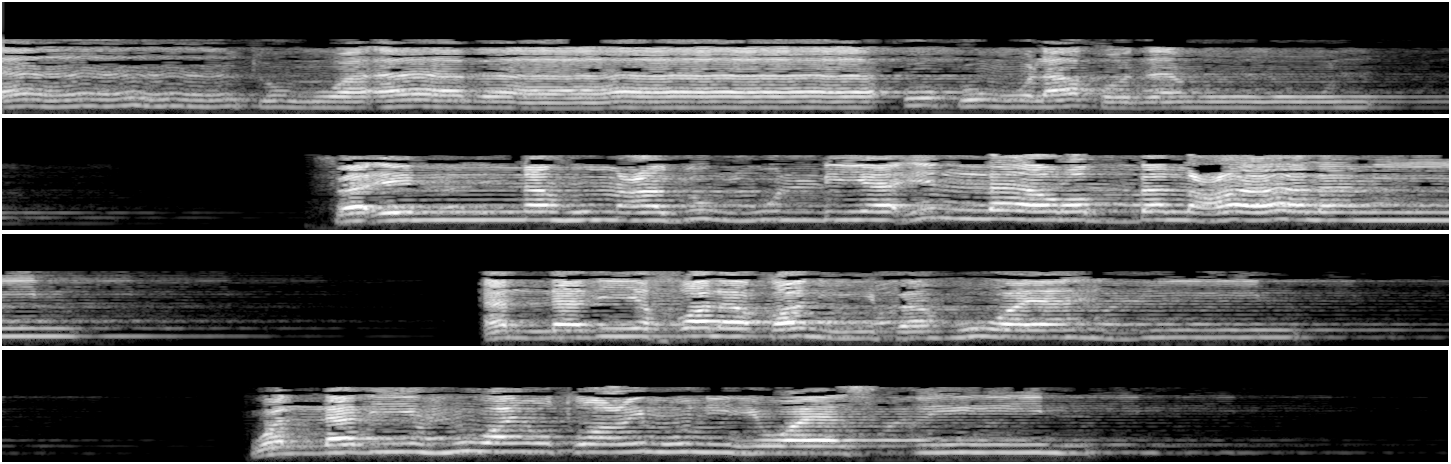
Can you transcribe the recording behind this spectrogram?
أنتم وآباؤكم لقدمون فإنهم عدو لي إلا رب العالمين. الذي خلقني فهو يهدين. والذي هو يطعمني ويسقين.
